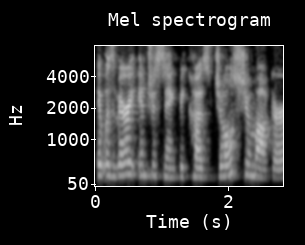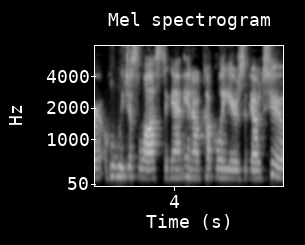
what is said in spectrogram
It was very interesting because Joel Schumacher, who we just lost again, you know, a couple of years ago too,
